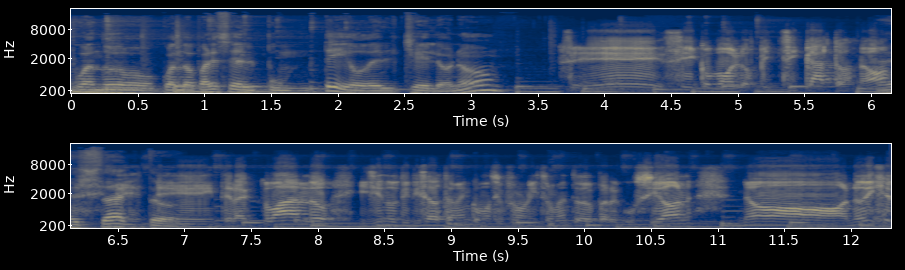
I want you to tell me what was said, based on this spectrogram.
Cuando, cuando aparece el punteo del chelo, ¿no? Sí, sí, como los pizzicatos, ¿no? Exacto. Este, interactuando y siendo utilizados también como si fuera un instrumento de percusión. No, no dije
